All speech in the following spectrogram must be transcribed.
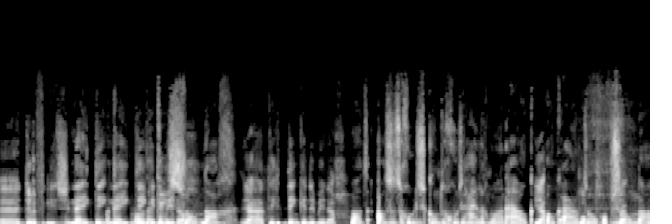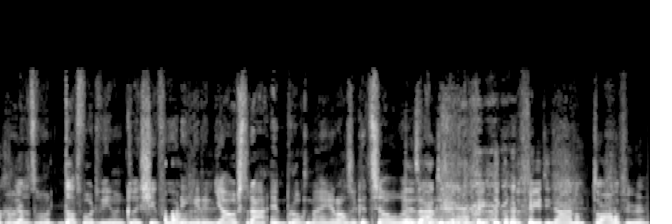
Eh, durf ik niet te Nee, ik denk, nee, ik denk in het de is middag. zondag. Ja, ik denk in de middag. Want als het goed is, komt de Goed Heiligman ook, Ja, ook aan, klopt. toch? Op Ja. zondag. Oh, dat, wordt, dat wordt weer een klusje voor de heren Joustra en Brokmeijer als ik het zo... eh, Inderdaad, die komt, de veer- die komt de 14 aan om 12 uur.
